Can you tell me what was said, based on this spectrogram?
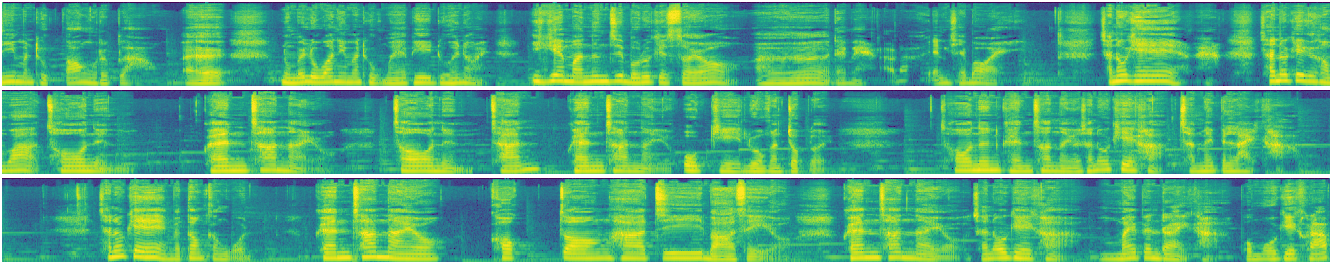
นี่มันถูกต้องหรือเปล่า เออ หนูไม่รู้ว่านี่มันถูกไหมพี่ดูให้หน่อยอีเกมันนันจิบริเกตซอยเออ ได้ไหมเอาได้อันนี้ใช้บ่อย ฉันโอเค ฉันโอเคคือคำว่าชอนึงแควนชาไหนชอนึงฉันแควนชาไหนโอเค รวมกันจบเลยชอนึงแควนชาไหนฉันโอเคค่ะ ฉันไม่เป็นไรค่ะ ฉันโอเค ไม่ต้องกังวลแควนชาไหนขอก จองฮาจิบาเซลแคนชันไนโอฉันโอเคค่ะ ไม่เป็นไรค่ะ ผมโอเคครับ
